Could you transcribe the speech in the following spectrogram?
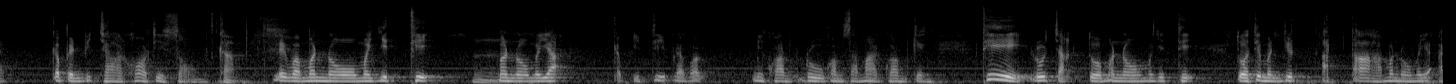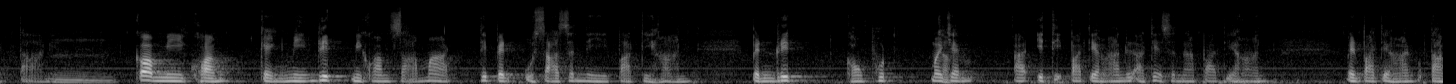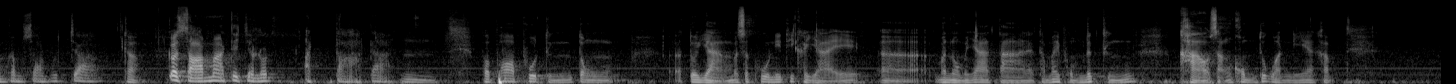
ก็เป็นวิชาข้อที่สองครับเรียกว่ามโนมยิทธิอืมมโนมยะกับอิทธิแปลว่ามีความรู้ความสามารถความเก่ง ที่รู้จักตัวมโนมยิทธิ ตัวที่มันยึดอัตตามโนมยอัตตานี่อืมก็มีความเก่งมีฤทธิ์มีความสามารถที่เป็นอุสาสนีปาฏิหาริย์เป็นฤทธิ์ของพุทธ ไม่ใช่อ่าอิทธิปาฏิหาริย์หรืออาเทศนาปาฏิหาริย์เป็นปาฏิหาริย์ตามคำสอนพุทธเจ้าครับก็สามารถที่จะลดอัตตาได้อืมพอพ่อพูดถึงตรงเอ่อตัวอย่างเมื่อสักครู่นี้ที่ขยายเอ่อมโนมยาตาเนี่ยทำให้ผมนึกถึงข่าวสังคมทุกวันนี้ครับ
